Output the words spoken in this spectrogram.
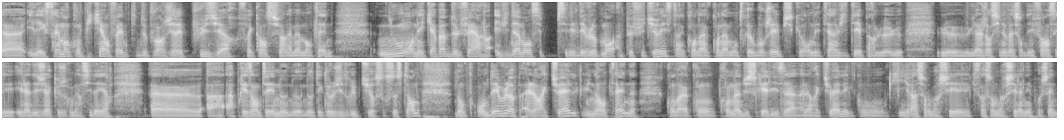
euh, il est extrêmement compliqué en fait de pouvoir gérer plusieurs fréquences sur la même antenne. Nous, on est capable de le faire. Alors évidemment, c'est des développements un peu futuristes hein, qu'on a qu'on a montré au Bourget puisqu'on était invité par le l'agence le, innovation défense et, et la DGA que je remercie d'ailleurs euh, à, à, présenter nos, nos, nos, technologies de rupture sur ce stand. Donc on développe à l'heure actuelle une antenne qu'on va qu'on industrialise à l'heure actuelle et qu'on qui ira sur le marché qui sera sur le marché l'année prochaine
